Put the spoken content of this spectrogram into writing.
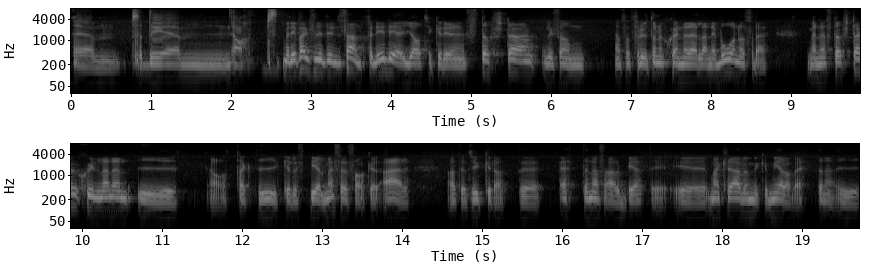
Um, så det, um, ja. Men det är faktiskt lite intressant för det är det jag tycker är den största, liksom, alltså förutom den generella nivån och sådär. Men den största skillnaden i ja, taktik eller spelmässiga saker är att jag tycker att eh, ettornas arbete är, man kräver mycket mer av ettorna i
